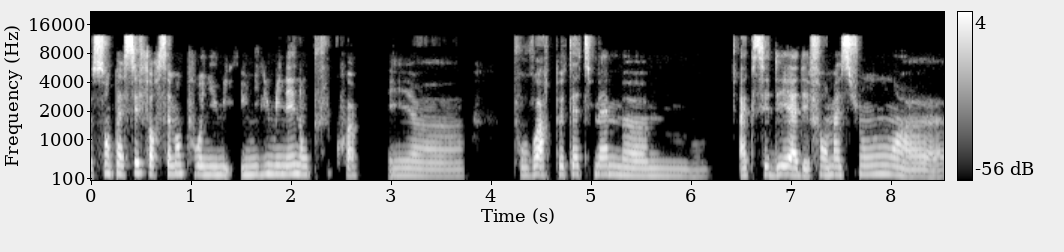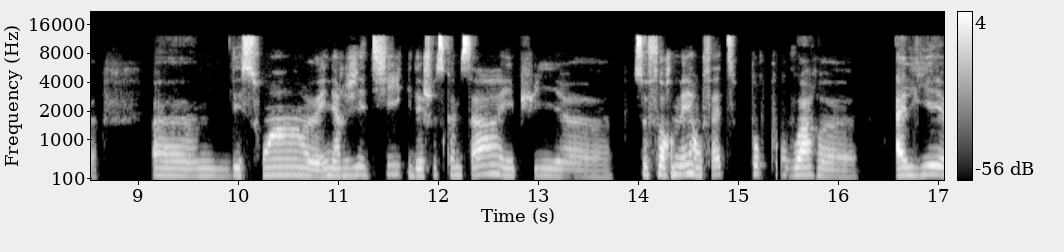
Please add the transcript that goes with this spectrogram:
sans passer forcément pour une, illuminée non plus, quoi. Et pouvoir peut-être même accéder à des formations, des soins énergétiques, des choses comme ça, et puis se former en fait pour pouvoir allier,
